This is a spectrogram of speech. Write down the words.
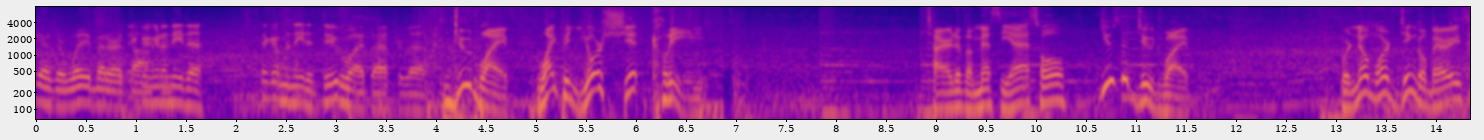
You guys are way better I at think I'm gonna need a. I think I'm gonna need a dude wipe after that. Dude Wipe, wiping your shit clean. Tired of a messy asshole? Use a Dude Wipe. Where no more dingleberries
